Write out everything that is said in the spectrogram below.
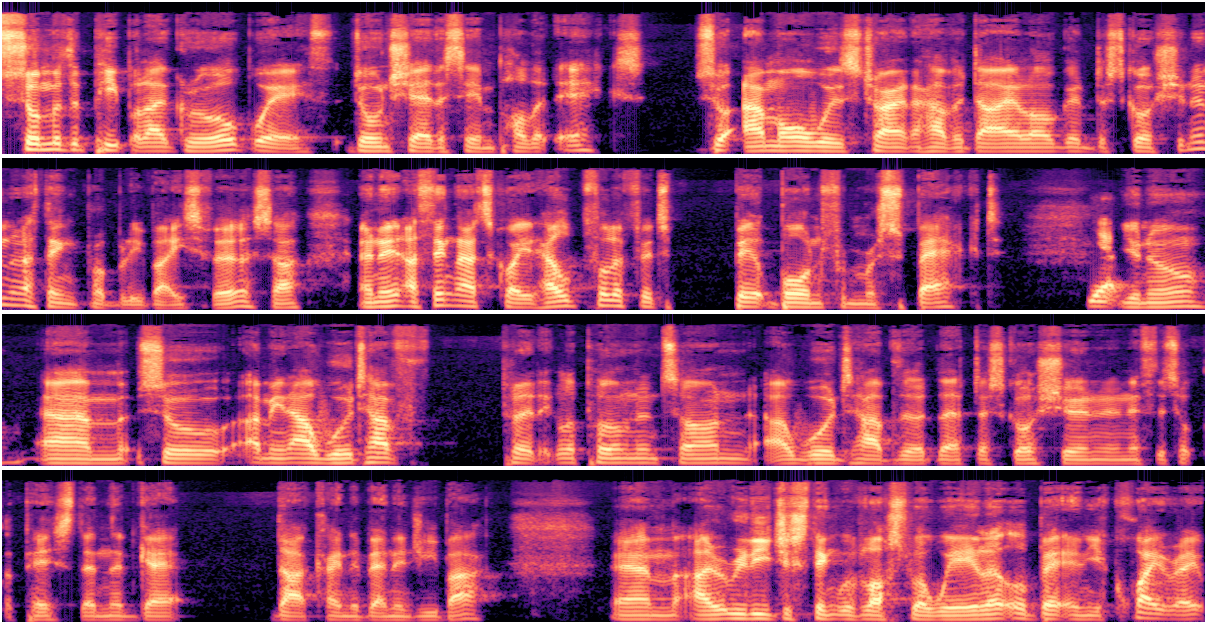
Some of the people I grew up with don't share the same politics. So I'm always trying to have a dialogue and discussion, and I think probably vice versa. And I think that's quite helpful if it's born from respect. Yeah. You know, um, so I mean, I would have political opponents on. I would have the, that discussion, and if they took the piss, then they'd get that kind of energy back. Um, I really just think we've lost our way a little bit, and you're quite right.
